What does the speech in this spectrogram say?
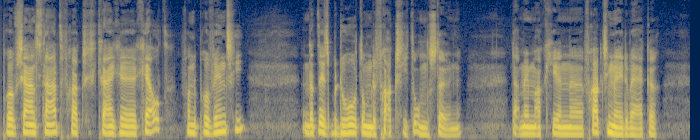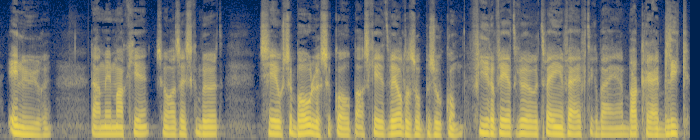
provinciale statenfracties krijgen geld van de provincie. En dat is bedoeld om de fractie te ondersteunen. Daarmee mag je een uh, fractiemedewerker inhuren. Daarmee mag je, zoals is gebeurd, Zeeuwse bolussen kopen als Geert Wilders op bezoek komt. 44,52 euro bij een bakkerij Bliek.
